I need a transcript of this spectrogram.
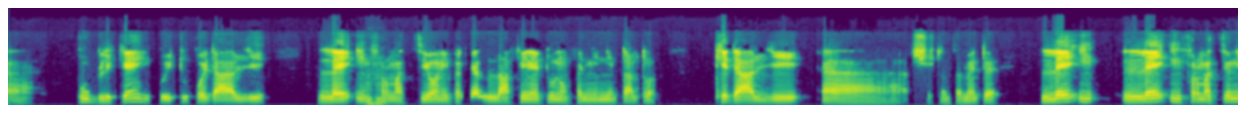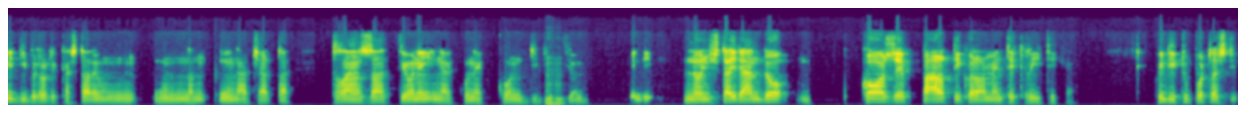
eh, pubbliche in cui tu puoi dargli le Mhm, informazioni, perché alla fine tu non fai nient'altro che dargli eh, sostanzialmente le, in- le informazioni di broadcastare un- un- una certa transazione in alcune mhm, condizioni. Quindi non gli stai dando cose particolarmente critiche. Quindi tu potresti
